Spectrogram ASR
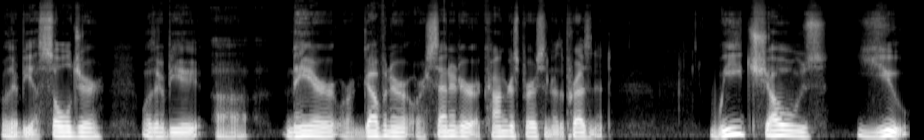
whether it be a soldier, whether it be a mayor or a governor or a senator or a congressperson or the president, we chose you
